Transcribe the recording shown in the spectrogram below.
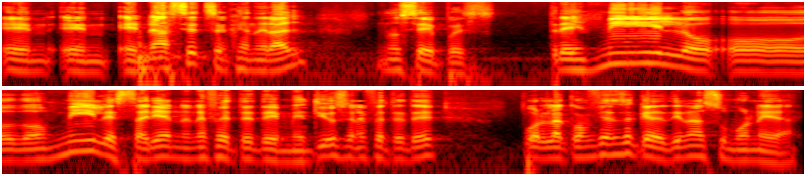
en, assets en general, no sé, pues 3.000 o, o 2.000 estarían en FTT, metidos en FTT, por la confianza que le tienen a su moneda.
